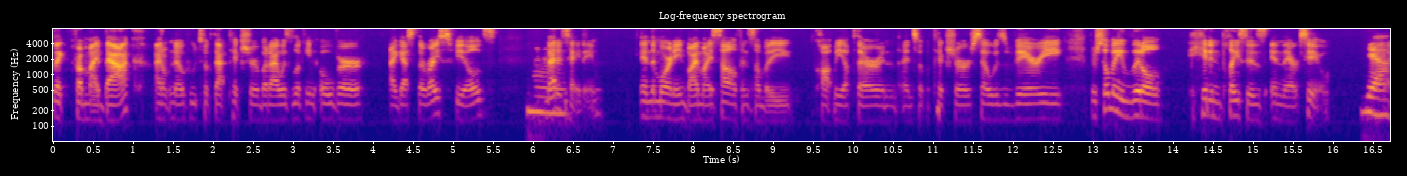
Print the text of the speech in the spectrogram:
like from my back. I don't know who took that picture, but I was looking over, I guess, the rice fields mm. meditating in the morning by myself and somebody caught me up there and, and took a picture. So it was very, there's so many little hidden places in there too yeah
